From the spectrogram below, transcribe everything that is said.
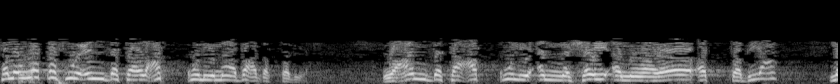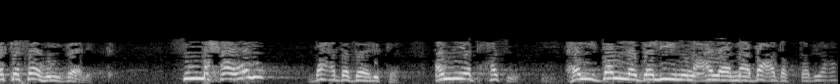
فلو وقفوا عند تعقل ما بعد الطبيعة وعند تعقل أن شيئا وراء الطبيعة لكفاهم ذلك. ثم حاولوا بعد ذلك أن يبحثوا هل دل دليل على ما بعد الطبيعة؟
